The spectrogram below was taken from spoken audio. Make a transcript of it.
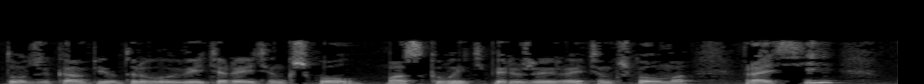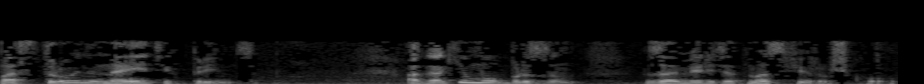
тот же компьютер, вы увидите рейтинг школ Москвы, теперь уже рейтинг школ России, построенный на этих принципах. А каким образом замерить атмосферу школы?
